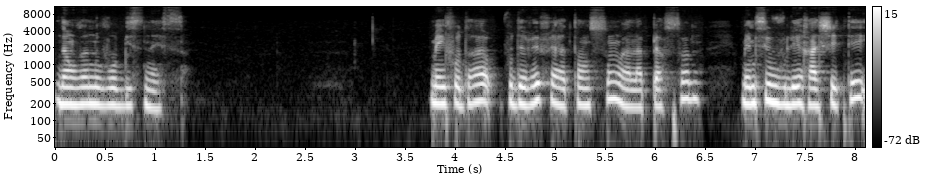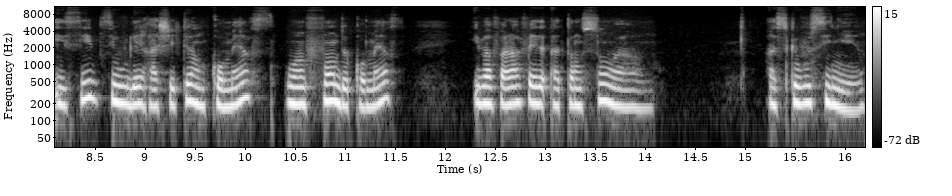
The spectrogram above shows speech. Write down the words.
dans un nouveau business. Mais il faudra, vous devez faire attention à la personne, même si vous voulez racheter ici, si vous voulez racheter un commerce ou un fonds de commerce, il va falloir faire attention à, ce que vous signez. hein.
